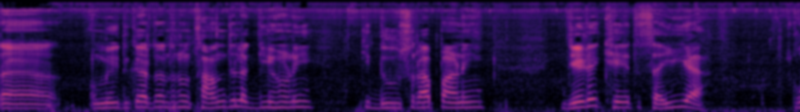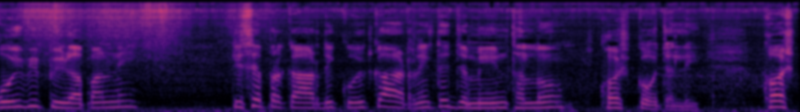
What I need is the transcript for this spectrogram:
ਤਾਂ ਉਮੀਦ ਕਰਦਾ ਤੁਹਾਨੂੰ ਸਮਝ ਲੱਗੀ ਹੋਣੀ ਕਿ ਦੂਸਰਾ ਪਾਣੀ ਜਿਹੜੇ ਖੇਤ ਸਹੀ ਆ, ਕੋਈ ਵੀ ਪੀਲਾਪਨ ਨਹੀਂ, ਕਿਸੇ ਪ੍ਰਕਾਰ ਦੀ ਕੋਈ ਘਾਟ ਨਹੀਂ ਤੇ ਜ਼ਮੀਨ ਥੱਲੋਂ ਖੁਸ਼ਕ ਹੋ ਚੱਲੀ। ਖੁਸ਼ਕ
